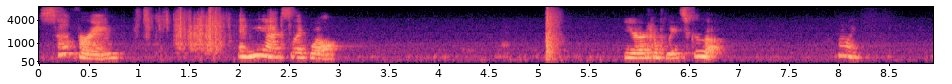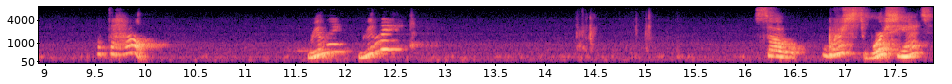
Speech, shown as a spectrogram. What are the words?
suffering, and he acts like, well, you're a complete screw up. The hell? Really? Really? So, worse, worse yet,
